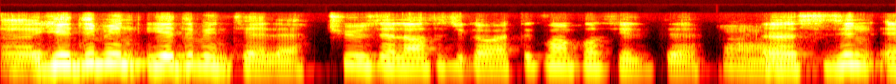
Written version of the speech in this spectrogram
E, 7000 7000 TL 256 GB'lık OnePlus 7T. Ee, sizin e,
